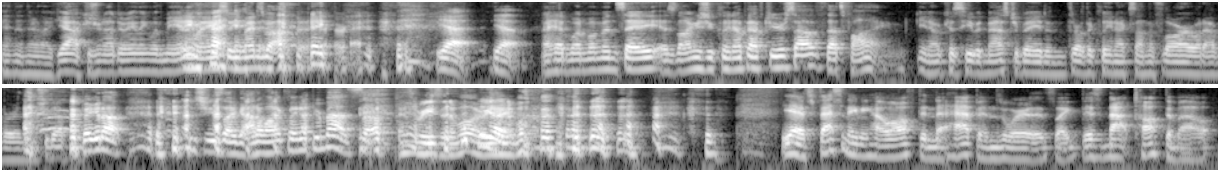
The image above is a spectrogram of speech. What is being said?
and then they're like yeah because you're not doing anything with me anyway so you might as well right? right. Yeah, yeah. I had one woman say, as long as you clean up after yourself, that's fine. You know, because he would masturbate and throw the Kleenex on the floor or whatever, and then she'd have to pick it up. and she's like, I don't want to clean up your mess. So That's reasonable. Reasonable. yeah, it's fascinating how often that happens where it's like it's not talked about,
